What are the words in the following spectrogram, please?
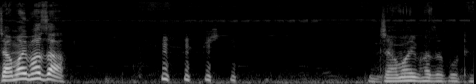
জামাই ভাজা। জামাই ভাজা পুঠি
